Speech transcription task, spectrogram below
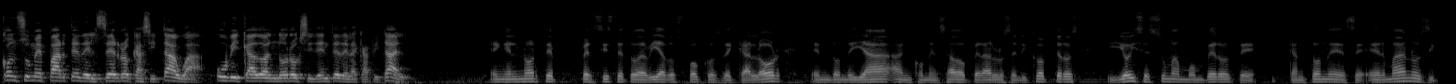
consume parte del Cerro Casitagua, ubicado al noroccidente de la capital. En el norte persiste todavía dos focos de calor, en donde ya han comenzado a operar los helicópteros y hoy se suman bomberos de cantones hermanos. Y...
